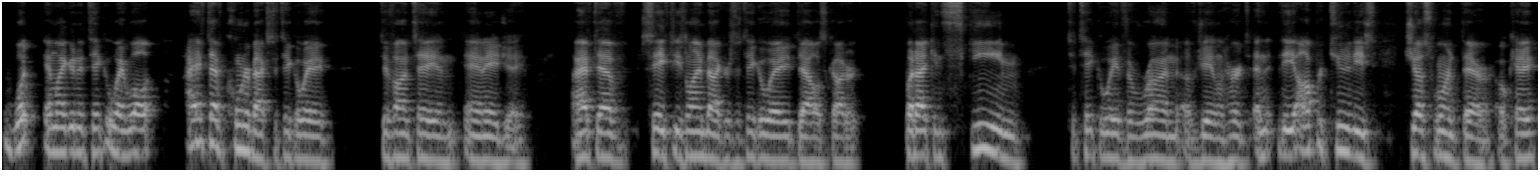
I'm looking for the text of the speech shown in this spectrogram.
what am I going to take away? Well, I have to have cornerbacks to take away DeVonta and, and AJ. I have to have safeties, linebackers to take away Dallas Goedert. But I can scheme to take away the run of Jalen Hurts. And the opportunities just weren't there. Okay.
